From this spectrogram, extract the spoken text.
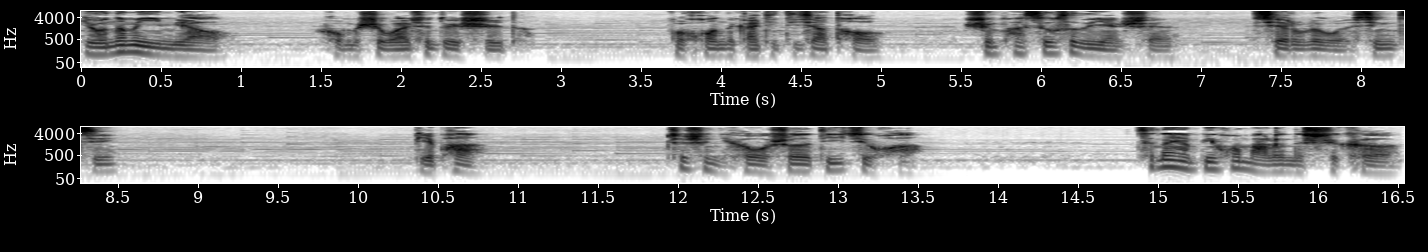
有那么一秒，我们是完全对视的，我慌得赶紧低下头，生怕羞涩的眼神泄露了我的心机。别怕，这是你和我说的第一句话，在那样兵荒马乱的时刻。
